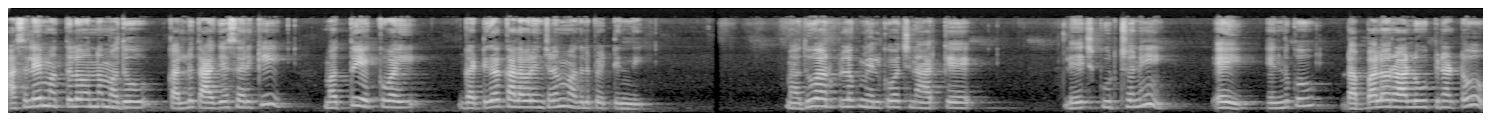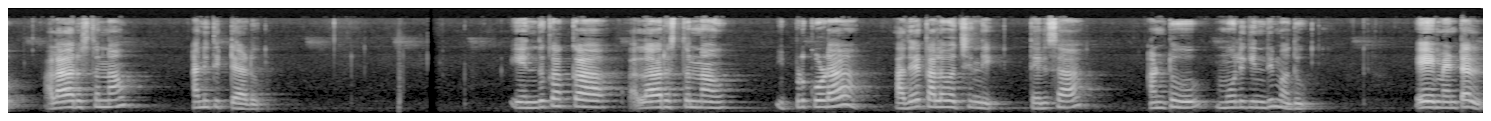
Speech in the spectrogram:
అసలే మత్తులో ఉన్న మధు కళ్ళు తాగేసరికి మత్తు ఎక్కువై గట్టిగా కలవరించడం మొదలుపెట్టింది. మధు అరుపులకు మెలకు వచ్చిన ఆర్కే లేచి కూర్చొని ఏయ్ ఎందుకు? డబ్బాలో రాళ్ళు ఊపినట్టు అలా అరుస్తున్నావు? అని తిట్టాడు. ఎందుకక్క అలా అరుస్తున్నావు? ఇప్పుడు కూడా అదే కల వచ్చింది తెలుసా? అంటూ మూలిగింది మధు. ఏ మెంటల్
